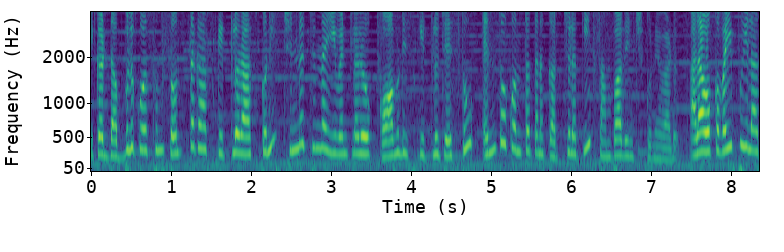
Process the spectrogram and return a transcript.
ఇక డబ్బుల కోసం సొంతగా స్కిట్లు రాసుకుని చిన్న చిన్న ఈవెంట్లలో కామెడీ స్కిట్లు చేస్తూ ఎంతో కొంత తన ఖర్చులకి సంపాదించుకునేవాడు. అలా ఒకవైపు ఇలా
